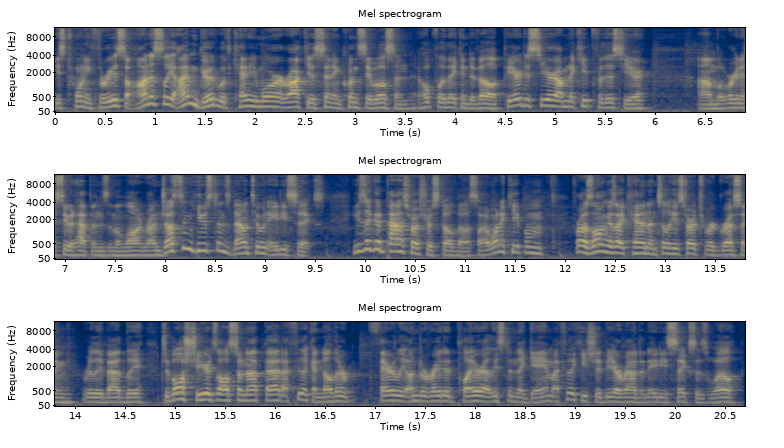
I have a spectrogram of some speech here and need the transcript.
He's 23, so honestly, I'm good with Kenny Moore, Rock Ya-Sin, and Quincy Wilson. Hopefully they can develop. Pierre Desir, I'm going to keep for this year. Um, but we're going to see what happens in the long run. Justin Houston's down to an 86. He's a good pass rusher still, though, so I want to keep him for as long as I can until he starts regressing really badly. Jabaal Sheard's also not bad. I feel like another fairly underrated player, at least in the game. I feel like he should be around an 86 as well.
